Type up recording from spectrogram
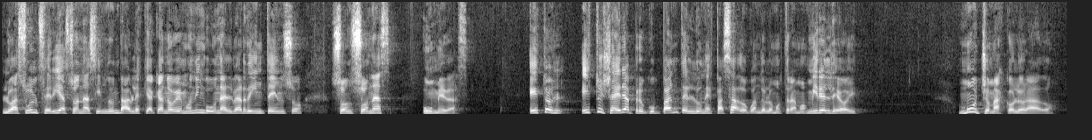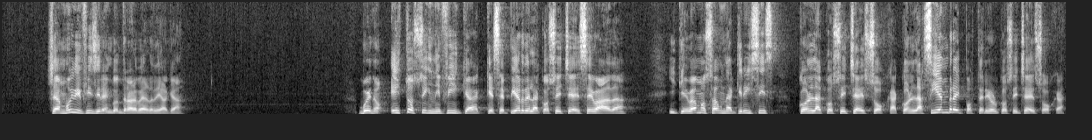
lo azul sería zonas inundables, que acá no vemos ninguna, el verde intenso son zonas húmedas. Esto, esto ya era preocupante el lunes pasado cuando lo mostramos. Mire el de hoy. Mucho más colorado. O sea, muy difícil encontrar verde acá. Bueno, esto significa que se pierde la cosecha de cebada y que vamos a una crisis con la cosecha de soja, con la siembra y posterior cosecha de soja.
